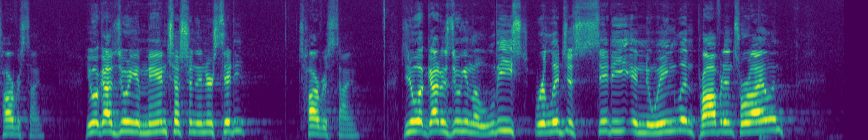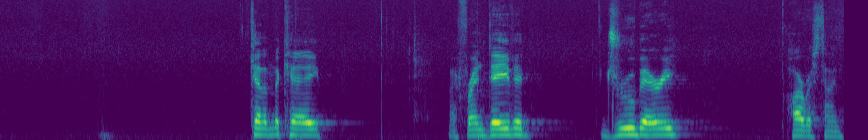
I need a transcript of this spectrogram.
It's harvest time. You know what God's doing in Manchester, in the inner city? It's harvest time. Do you know what God is doing in the least religious city in New England, Providence, Rhode Island? Kevin McKay, my friend David, Drew Drewberry, harvest time.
